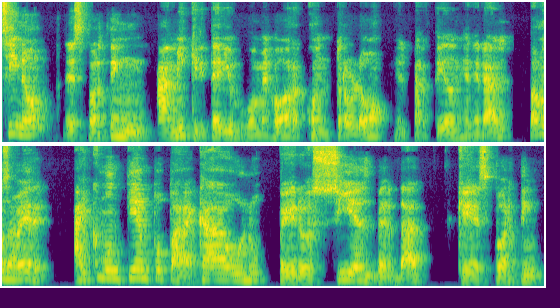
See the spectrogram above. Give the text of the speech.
Si no, Sporting a mi criterio jugó mejor, controló el partido en general. Vamos a ver, hay como un tiempo para cada uno, pero sí es verdad que Sporting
